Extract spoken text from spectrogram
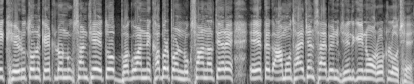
એ ખેડૂતોને કેટલું નુકસાન છે એ તો ભગવાનને ખબર પણ નુકસાન અત્યારે એક એક આમો થાય છે ને સાહેબ એની જિંદગીનો રોટલો છે.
